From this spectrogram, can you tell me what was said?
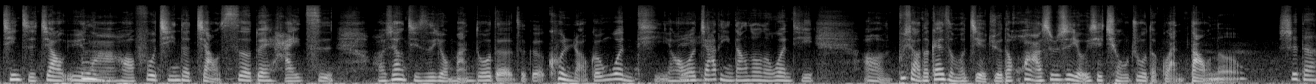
亲子教育啦，哈，父亲的角色对孩子，好像其实有蛮多的这个困扰跟问题哈，或家庭当中的问题，哦，不晓得该怎么解决的话，是不是有一些求助的管道呢？是的，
